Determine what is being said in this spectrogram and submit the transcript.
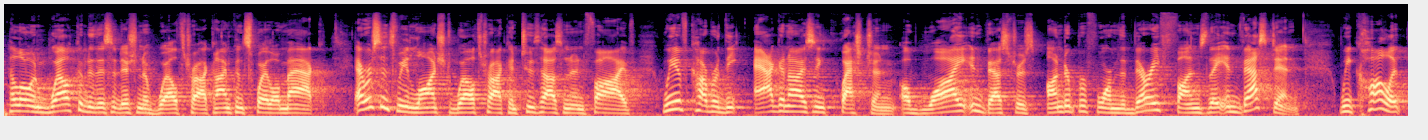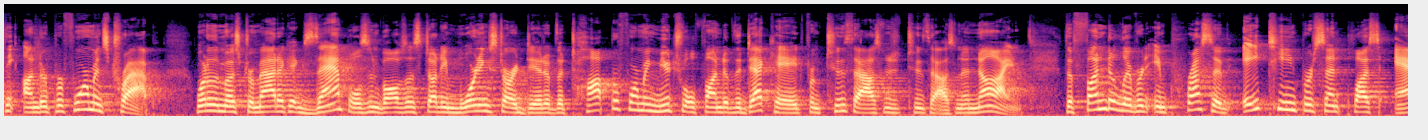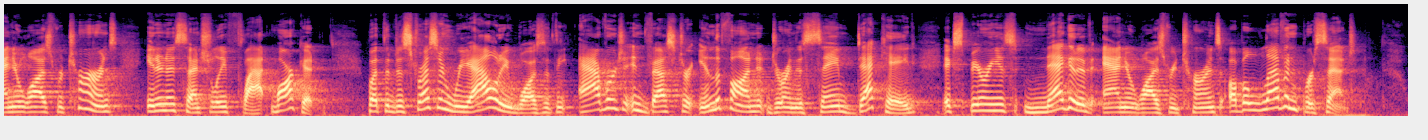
Hello and welcome to this edition of Wealth Track. I'm Consuelo Mack. Ever since we launched Wealth Track in 2005, we have covered the agonizing question of why investors underperform the very funds they invest in. We call it the underperformance trap. One of the most dramatic examples involves a study Morningstar did of the top performing mutual fund of the decade from 2000 to 2009. The fund delivered impressive 18% plus annualized returns in an essentially flat market. But the distressing reality was that the average investor in the fund during the same decade experienced negative annualized returns of 11%.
